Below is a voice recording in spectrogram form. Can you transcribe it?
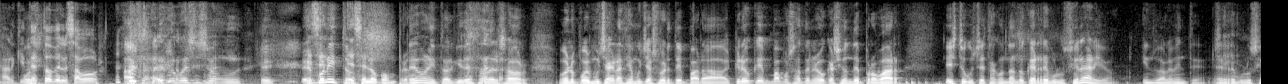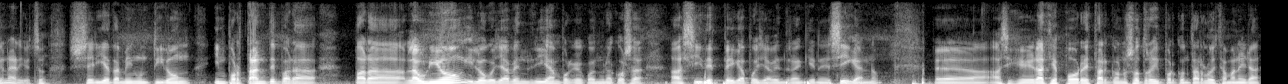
Arquitectos del sabor. Ah, claro, pues eso, eh, es Ese- bonito. ese lo compro. Es bonito, arquitecto del sabor. Bueno, pues muchas gracias, mucha suerte para. Creo que vamos a tener ocasión de probar esto que usted está contando, que es revolucionario, indudablemente. Es revolucionario. Esto sería también un tirón importante para para la unión y luego ya vendrían, porque cuando una cosa así despega, pues ya vendrán quienes sigan, ¿no? Eh, así que gracias por estar con nosotros y por contarlo de esta manera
